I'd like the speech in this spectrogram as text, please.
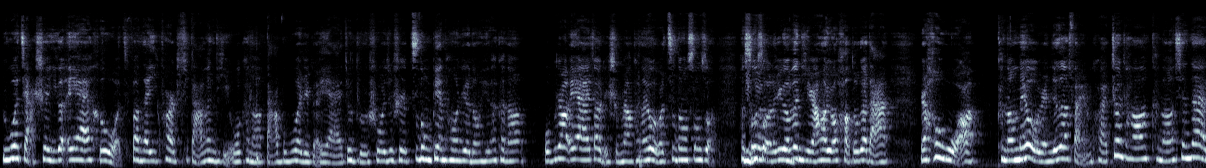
如果假设一个 AI 和我放在一块儿去答问题，我可能答不过这个 AI。就比如说，就是自动变通这个东西，它可能我不知道 AI 到底什么样，可能有个自动搜索，它搜索了这个问题，然后有好多个答案，然后我可能没有人家的反应快。正常可能现在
